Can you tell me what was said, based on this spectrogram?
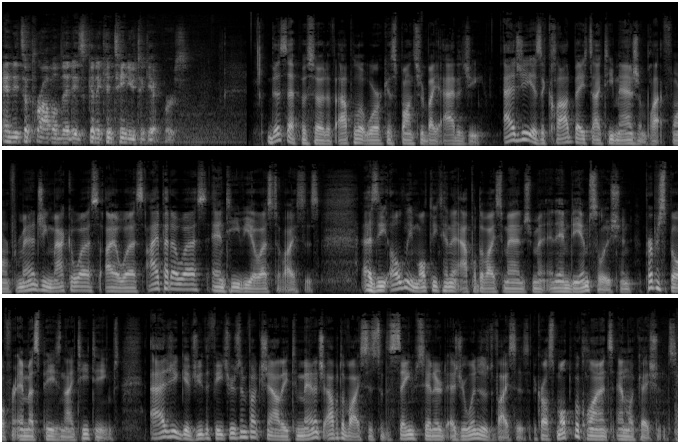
and it's a problem that is going to continue to get worse. This episode of Apple at Work is sponsored by Addigy. Addigy is a cloud based IT management platform for managing macOS, iOS, iPadOS, and tvOS devices. As the only multi tenant Apple device management and MDM solution, purpose built for MSPs and IT teams, Addigy gives you the features and functionality to manage Apple devices to the same standard as your Windows devices across multiple clients and locations.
